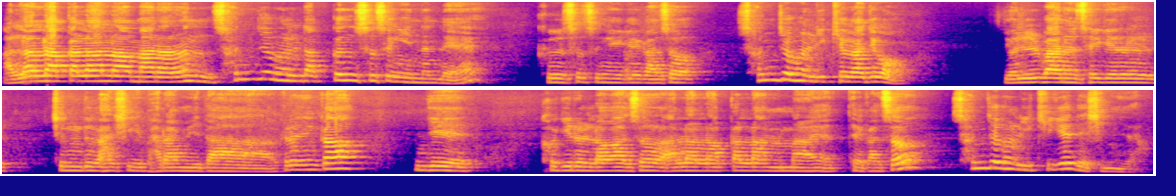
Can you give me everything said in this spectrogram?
알랄라 깔랄라 말하는 선정을 닦은 스승이 있는데 그 스승에게 가서 선정을 익혀가지고 열반의 세계를 증득하시기 바랍니다. 그러니까 이제 거기를 나와서 알랄라깔라마에 가서 선정을 익히게 되십니다.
